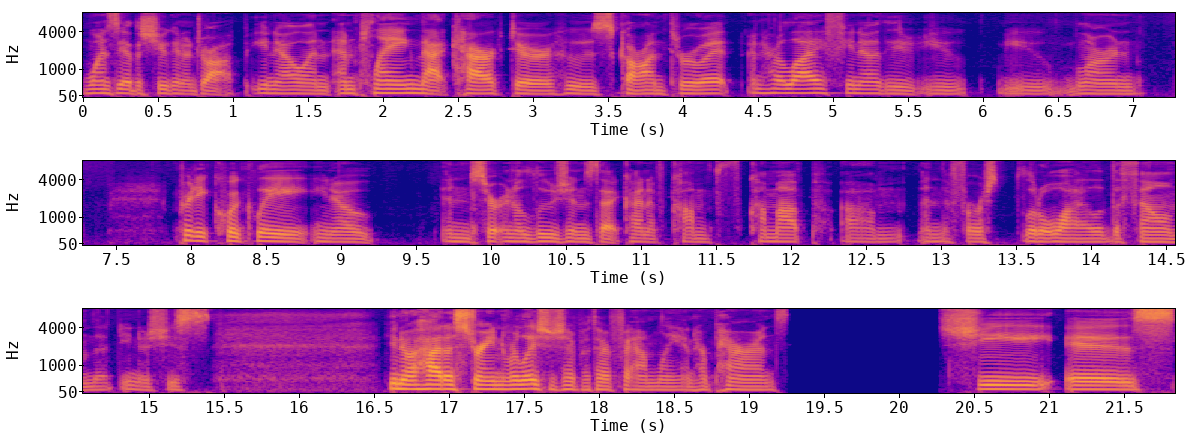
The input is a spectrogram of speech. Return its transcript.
When's the other shoe gonna drop? You know, and, and playing that character who's gone through it in her life, you know, the, you you learn pretty quickly, you know, in certain illusions that kind of come come up um, in the first little while of the film that you know she's you know had a strained relationship with her family and her parents. She is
